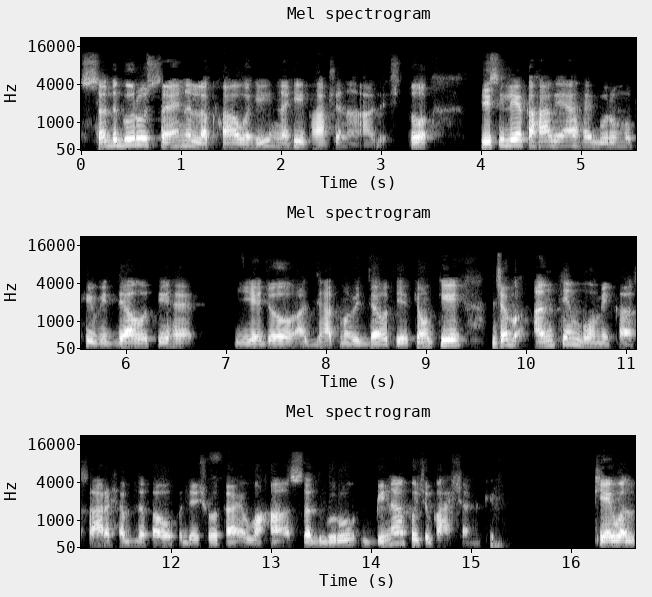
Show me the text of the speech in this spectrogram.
सदगुरु सैन लखा वही, नहीं भाषण आदेश। तो इसीलिए कहा गया है, गुरुमुखी विद्या होती है, ये जो अध्यात्म विद्या होती है, क्योंकि जब अंतिम भूमि का, सार शब्द का उपदेश होता है, वहाँ सदगुरु बिना कुछ भाषण के, केवल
